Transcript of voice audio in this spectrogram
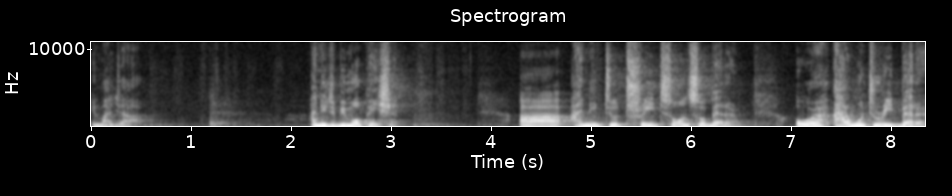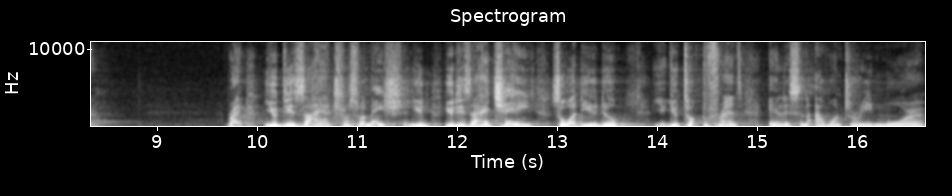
in my job. I need to be more patient. Uh, I need to treat so and so better. Or I want to read better. Right? You desire transformation. You, you desire change. So what do you do? You, you talk to friends. Hey, listen, I want to read more.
